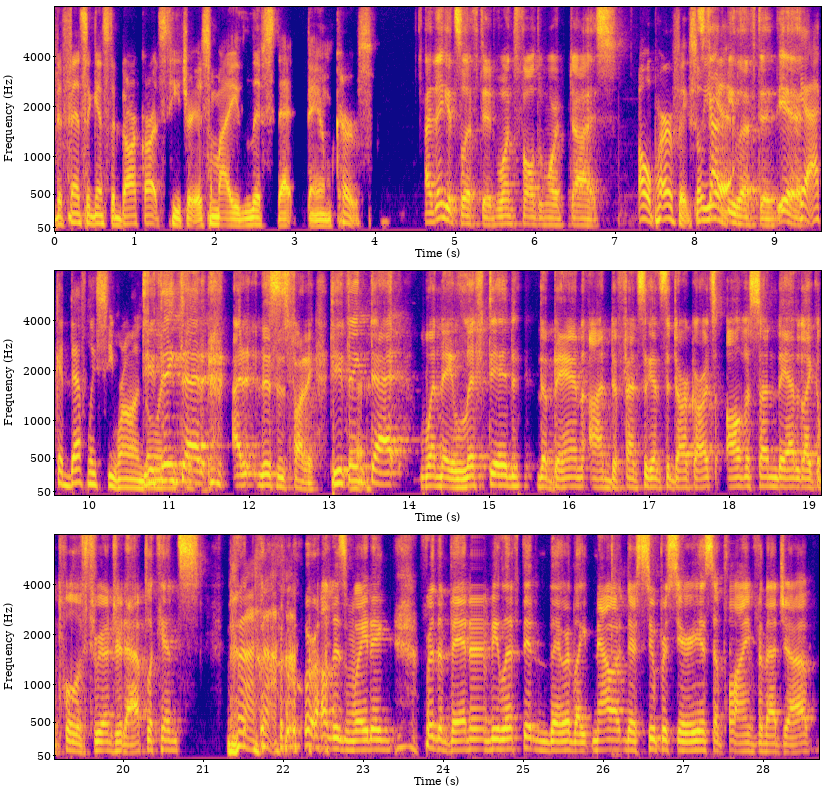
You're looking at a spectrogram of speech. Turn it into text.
defense against the dark arts teacher if somebody lifts that damn curse. I think it's lifted once Voldemort dies. Oh, perfect. So it's yeah, be lifted. Yeah, yeah. I could definitely see Ron. Do you think that? I, this is funny. Do you think yeah. that when they lifted the ban on defense against the dark arts, all of a sudden they had like a pool of 300 applicants? we're all just waiting for the ban to be lifted, and they were like, now they're super serious applying for that job.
